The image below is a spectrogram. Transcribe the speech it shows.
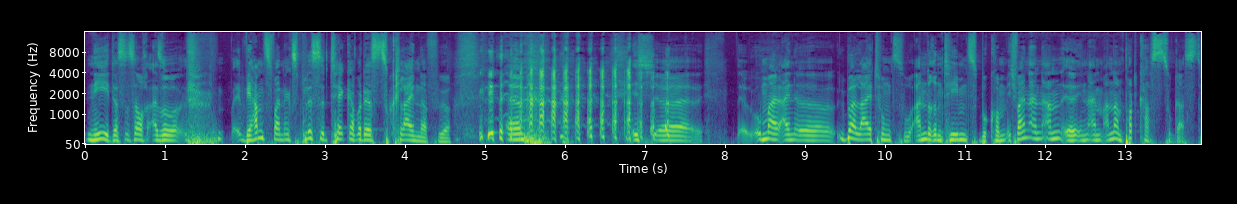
Nee, das ist auch, also, wir haben zwar einen Explicit Tag, aber der ist zu klein dafür. ähm, ich, äh, um mal eine Überleitung zu anderen Themen zu bekommen, ich war in, einem äh, in einem anderen Podcast zu Gast.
